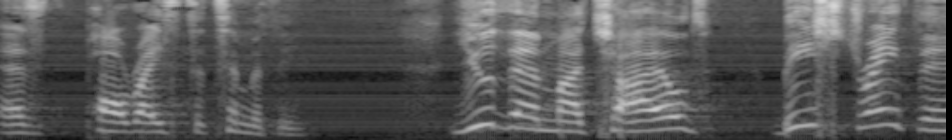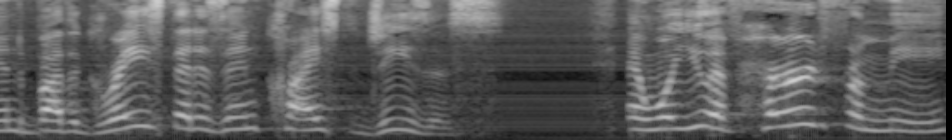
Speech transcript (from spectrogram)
as Paul writes to Timothy. You then, my child, be strengthened by the grace that is in Christ Jesus. And what you have heard from me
